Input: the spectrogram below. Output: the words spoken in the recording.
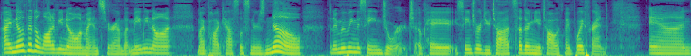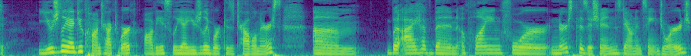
I know that a lot of you know on my Instagram, but maybe not my podcast listeners know that I'm moving to St. George, okay? St. George, Utah, southern Utah with my boyfriend. And usually I do contract work. Obviously, I usually work as a travel nurse. Um, but I have been applying for nurse positions down in St. George.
